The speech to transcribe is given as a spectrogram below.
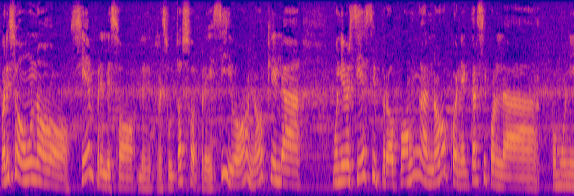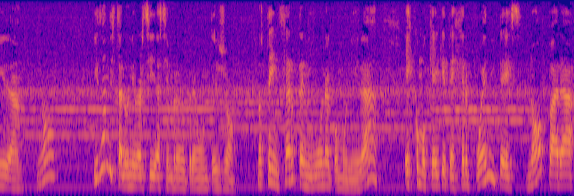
Por eso a uno siempre le, resultó sorpresivo ¿no? que la universidad se proponga ¿no? conectarse con la comunidad. ¿no? ¿Y dónde está la universidad? Siempre me pregunté yo no te inserta en ninguna comunidad. Es como que hay que tejer puentes, ¿no? Para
